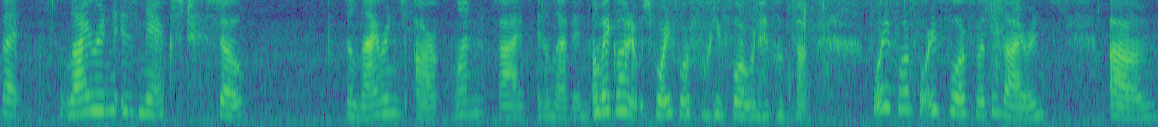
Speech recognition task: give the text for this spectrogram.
But Lyran is next, so the Lyrans are 1, 5, and 11. Oh my god, it was 44, 44 when I looked up. 44, 44 for the Lyrans. Um,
